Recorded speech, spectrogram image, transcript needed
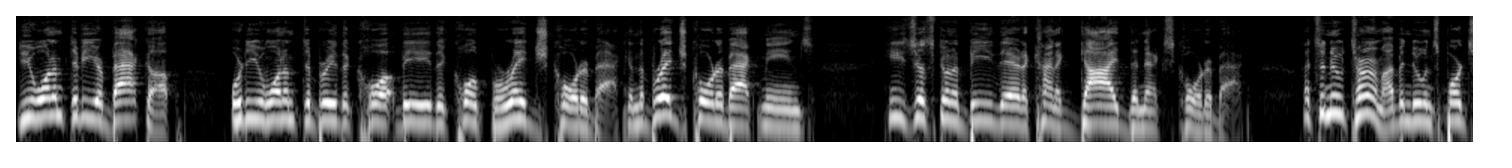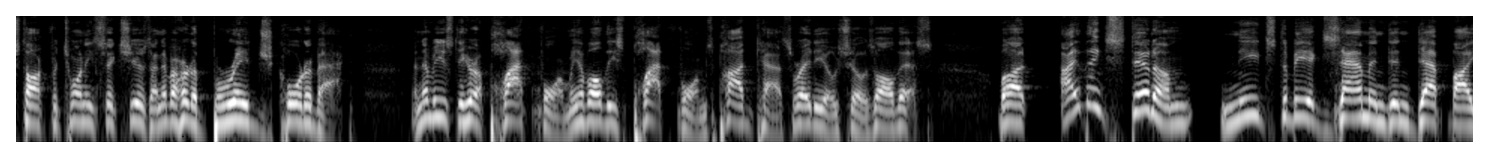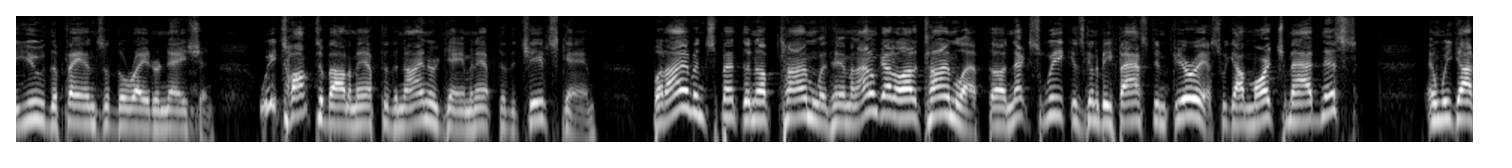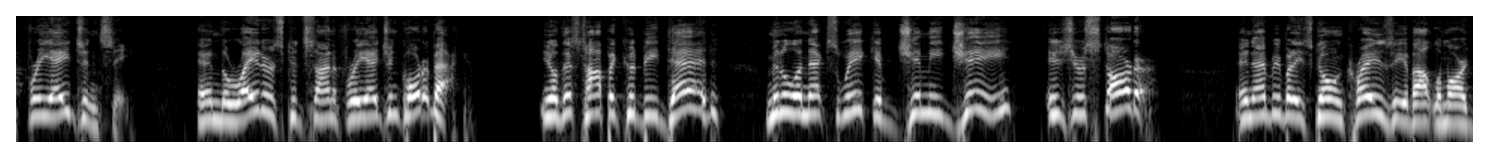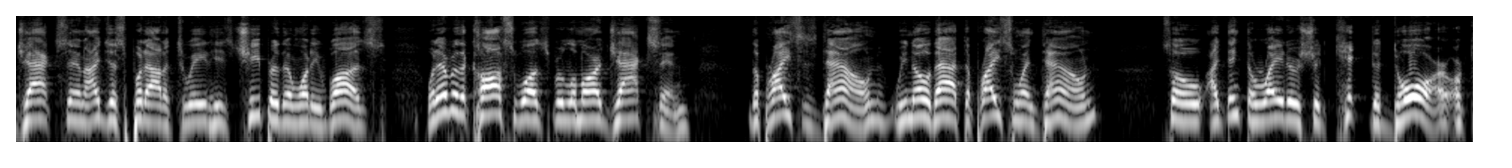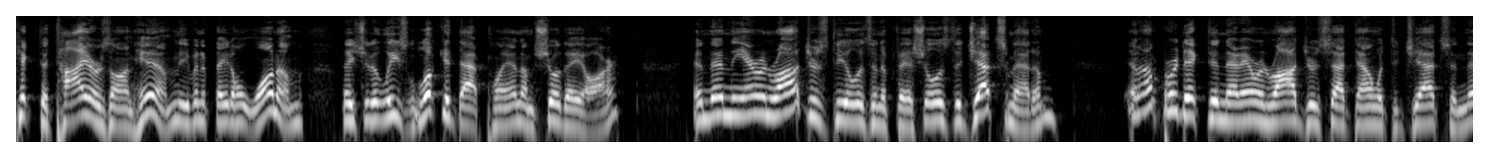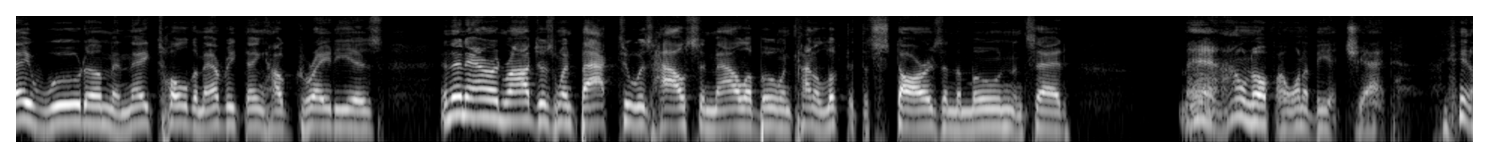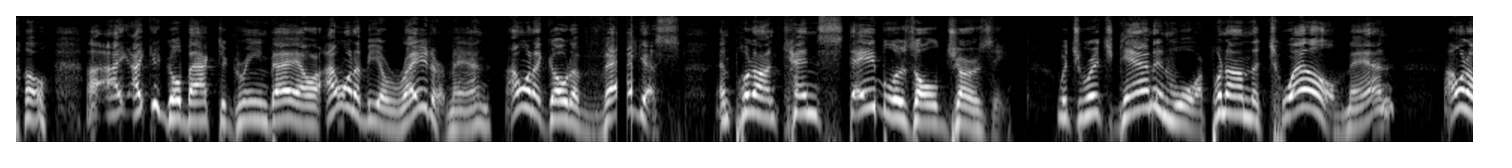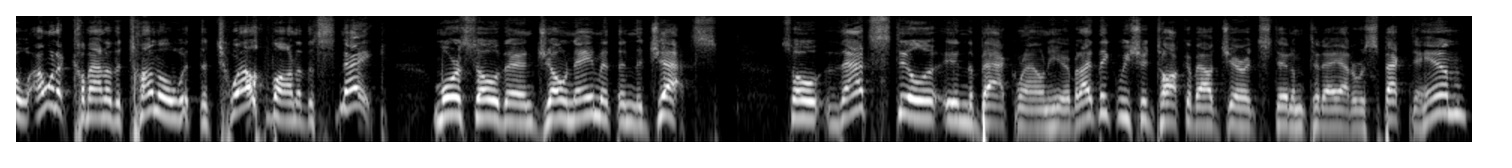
Do you want him to be your backup? Or do you want him to be the be the quote bridge quarterback? And the bridge quarterback means he's just going to be there to kind of guide the next quarterback. That's a new term. I've been doing sports talk for 26 years. I never heard a bridge quarterback. I never used to hear a platform. We have all these platforms, podcasts, radio shows, all this. But I think Stidham needs to be examined in depth by you, the fans of the Raider Nation. We talked about him after the Niner game and after the Chiefs game, but I haven't spent enough time with him, and I don't got a lot of time left. Uh, next week is going to be fast and furious. We got March Madness, and we got free agency, and the Raiders could sign a free agent quarterback. You know, this topic could be dead middle of next week if Jimmy G is your starter. And everybody's going crazy about Lamar Jackson. I just put out a tweet. He's cheaper than what he was. Whatever the cost was for Lamar Jackson, the price is down. We know that. The price went down. So I think the Raiders should kick the door or kick the tires on him, even if they don't want him. They should at least look at that plan. I'm sure they are. And then the Aaron Rodgers deal isn't official as the Jets met him. And I'm predicting that Aaron Rodgers sat down with the Jets and they wooed him and they told him everything, how great he is. And then Aaron Rodgers went back to his house in Malibu and kind of looked at the stars and the moon and said, Man, I don't know if I want to be a Jet. You know, I, I could go back to Green Bay or I want to be a Raider, man. I want to go to Vegas and put on Ken Stabler's old jersey, which Rich Gannon wore. Put on the 12, man. I want to I want to come out of the tunnel with the 12 on of the snake more so than Joe Namath and the Jets. So that's still in the background here, but I think we should talk about Jarrett Stidham today out of respect to him.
